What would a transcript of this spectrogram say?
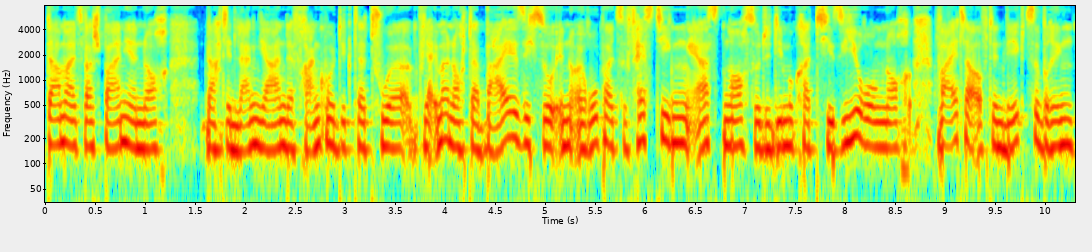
damals war Spanien noch nach den langen Jahren der Franco-Diktatur ja immer noch dabei, sich so in Europa zu festigen, erst noch so die Demokratisierung noch weiter auf den Weg zu bringen.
